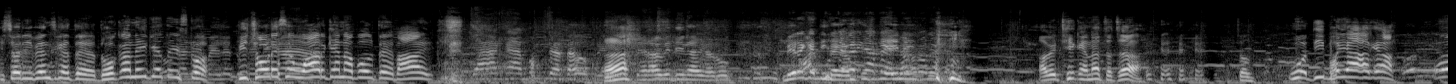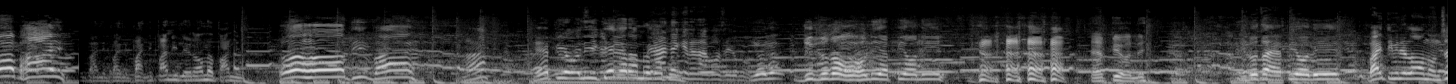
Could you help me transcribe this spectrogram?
इसे रिवेंज कहते हैं। धोखा नहीं कहते इसको। पिछोड़े से वार के ना बोलते हैं भाई? हाँ? तेरा भी दिन आएगा मेरा क्या दिन है? हम कुछ किया ही नहीं। अबे ठीक है ना चाचा? चल। वो दीप भैया आ गया। ओ भाई! पानी पानी पानी पानी ले रहा हूँ मैं पानी। ओहो दीप भाई! हाँ? हैप्पी होली के कर रहा हाम्रो यो यो दीप जो तो होली हैप्पी होली ह्याप्पी होली तिम्रो त ह्याप्पी होली भाइ तिमीले लगाउनुहुन्छ?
